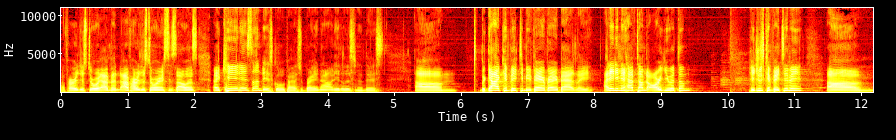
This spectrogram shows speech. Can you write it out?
I've heard the story. I've been I've heard the story since I was a kid in Sunday school, Pastor Braden. I don't need to listen to this. Um, but God convicted me very, very badly. I didn't even have time to argue with him. He just convicted me. Um,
